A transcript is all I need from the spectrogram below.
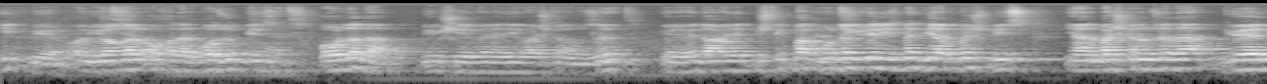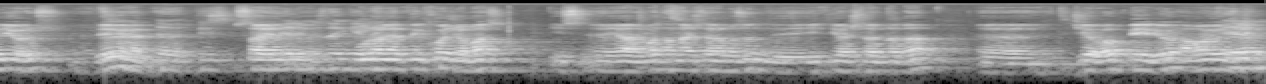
gitmiyor. O yollar o kadar bozuk. Biz Evet. orada da Büyükşehir Belediye Başkanımızı göreve davet etmiştik. Bak burada güzel hizmet yapmış. Biz yani başkanımıza da güveniyoruz. Değil mi efendim? Evet biz Sayın elimizden gelen Burhanettin Kocamaz e, yani vatandaşlarımızın e, ihtiyaçlarına da e, cevap veriyor ama önce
